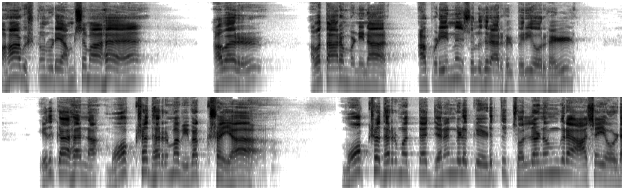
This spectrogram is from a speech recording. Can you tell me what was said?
மகாவிஷ்ணுனுடைய அம்சமாக அவர் அவதாரம் பண்ணினார் அப்படின்னு சொல்லுகிறார்கள் பெரியோர்கள். எதுக்காகனா மோக்ஷ தர்ம விவக்ஷையா. மோக்ஷ தர்மத்தை ஜனங்களுக்கு எடுத்து சொல்லணுங்கிற ஆசையோட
